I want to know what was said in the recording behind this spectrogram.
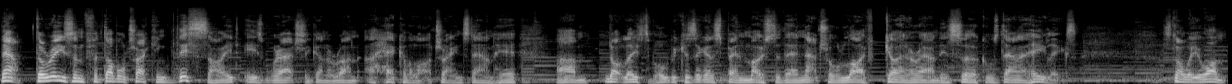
Now, the reason for double tracking this side is we're actually going to run a heck of a lot of trains down here. Um, not least of all because they're going to spend most of their natural life going around in circles down a helix. It's not what you want.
